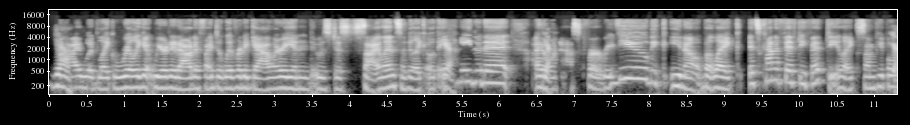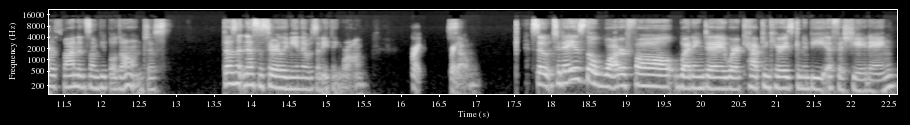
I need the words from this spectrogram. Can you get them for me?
yeah, I would like really get weirded out if I delivered a gallery and it was just silence. I'd be like, oh, they yeah. hated it. I don't yeah. want to ask for a review, be- you know, but like it's kind of 50 50. Like some people yeah. respond and some people don't. Just doesn't necessarily mean there was anything wrong. Right. Right. So, so today is the waterfall wedding day where Captain Kerry is going to be officiating.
